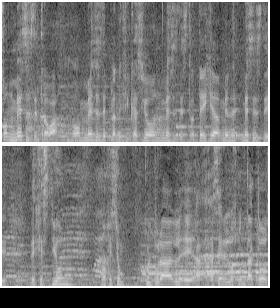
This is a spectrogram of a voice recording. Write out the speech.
son meses de trabajo, ¿no? meses de planificación, meses de estrategia, meses de, de gestión, ¿no? gestión cultural, eh, hacer los contactos,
